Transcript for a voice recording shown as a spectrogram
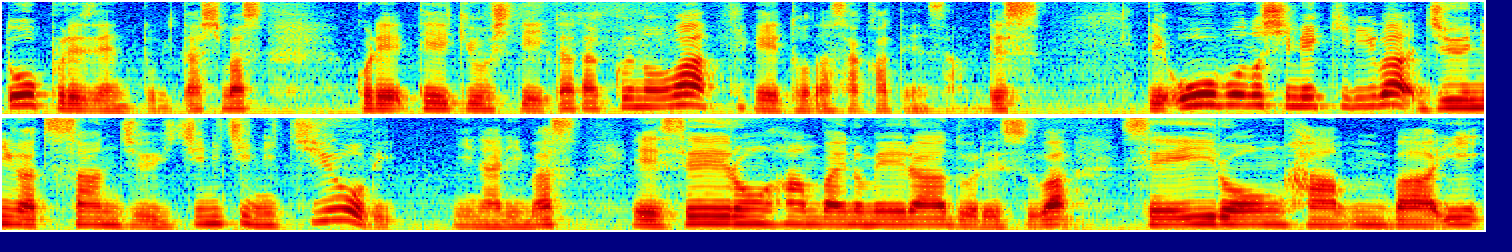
トをプレゼントいたします。これ提供していただくのは、え戸田酒店さんです。で応募の締め切りは12月31日日曜日になります。えー、セイロン販売のメールアドレスはセイロン販売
